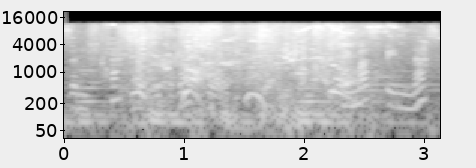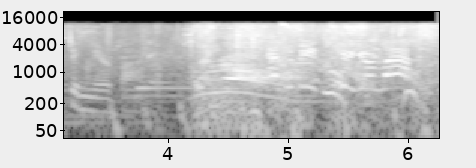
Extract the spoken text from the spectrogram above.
Is infested with vultures. They must be nesting nearby. Enemies to your left!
